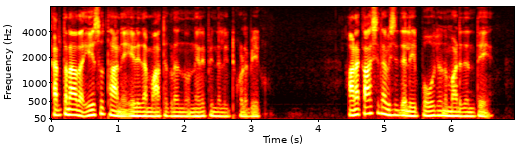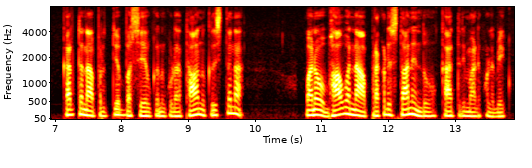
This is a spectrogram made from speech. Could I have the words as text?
ಕರ್ತನಾದ ಏಸು ತಾನೇ ಹೇಳಿದ ಮಾತುಗಳನ್ನು ನೆನಪಿನಲ್ಲಿಟ್ಟುಕೊಳ್ಳಬೇಕು. ಹಣಕಾಸಿನ ವಿಷಯದಲ್ಲಿ ಪೌಲನು ಮಾಡಿದಂತೆ ಕರ್ತನ ಪ್ರತಿಯೊಬ್ಬ ಸೇವಕನು ಕೂಡ ತಾನು ಕ್ರಿಸ್ತನ ಮನೋಭಾವವನ್ನು ಪ್ರಕಟಿಸ್ತಾನೆಂದು ಖಾತ್ರಿ ಮಾಡಿಕೊಳ್ಳಬೇಕು.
